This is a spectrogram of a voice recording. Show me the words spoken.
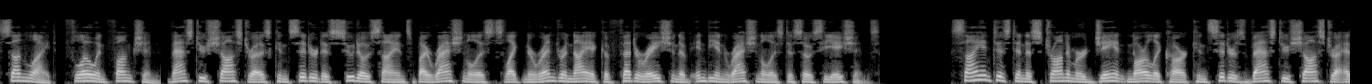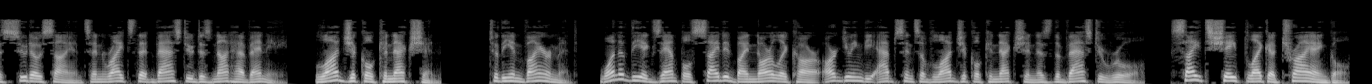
sunlight, flow and function. Vastu Shastra is considered as pseudoscience by rationalists like Narendra Nayak of Federation of Indian Rationalist Associations. Scientist and astronomer Jayant Narlikar considers Vastu Shastra as pseudoscience and writes that Vastu does not have any logical connection to the environment. One of the examples cited by Narlikar arguing the absence of logical connection is the Vastu rule, "...sites shaped like a triangle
